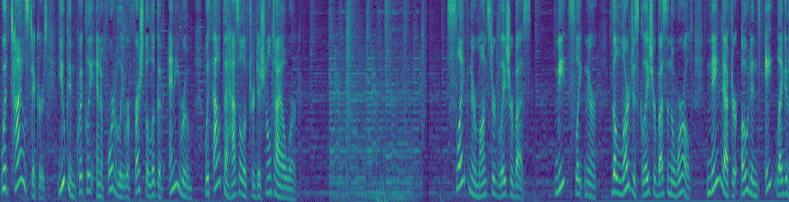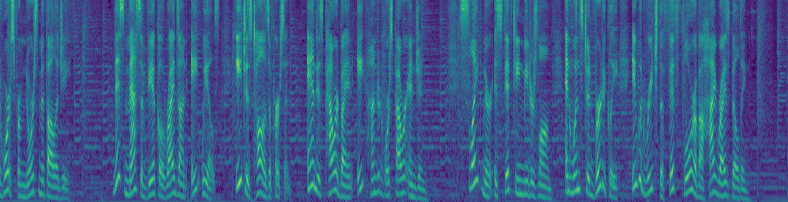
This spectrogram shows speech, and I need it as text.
With tile stickers, you can quickly and affordably refresh the look of any room without the hassle of traditional tile work. Sleipnir Monster Glacier Bus Meet Sleipnir, the largest glacier bus in the world, named after Odin's eight-legged horse from Norse mythology. This massive vehicle rides on eight wheels, each as tall as a person, and is powered by an 800 horsepower engine. Sleipnir is 15 meters long, and when stood vertically, it would reach the fifth floor of a high-rise building.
